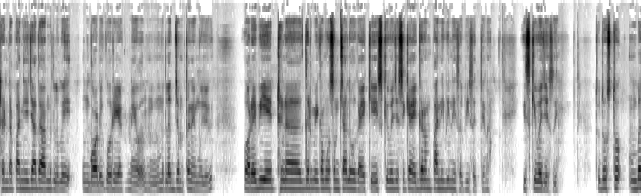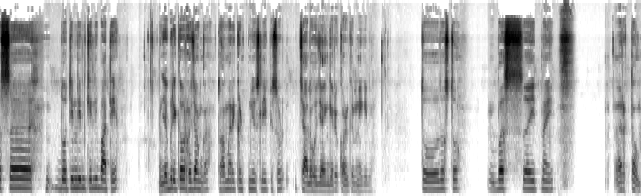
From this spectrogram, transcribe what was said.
ठंडा पानी ज़्यादा मतलब बॉडी को रिएक्ट नहीं मतलब जमता नहीं मुझे। और अभी ये ठंडा गर्मी का मौसम चालू हो गया है कि इसकी वजह से क्या है, गर्म पानी भी नहीं सब पी सकते ना, इसकी वजह से। तो दोस्तों, बस दो तीन दिन के लिए बात है। जब रिकवर हो जाऊँगा तो हमारे कंटिन्यूसली एपिसोड चालू हो जाएँगे रिकॉर्ड करने के लिए। तो दोस्तों, बस इतना ही। रखता हूँ।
